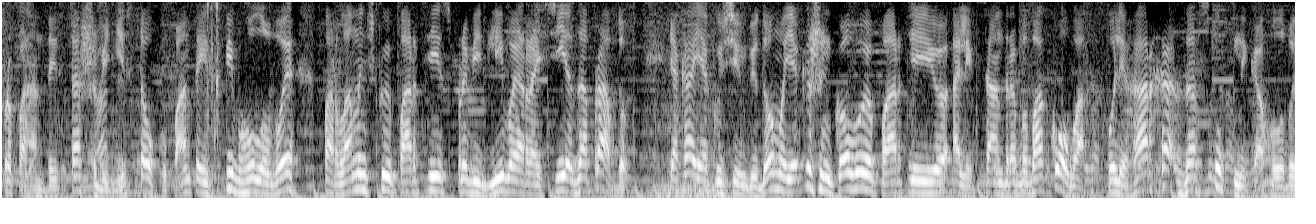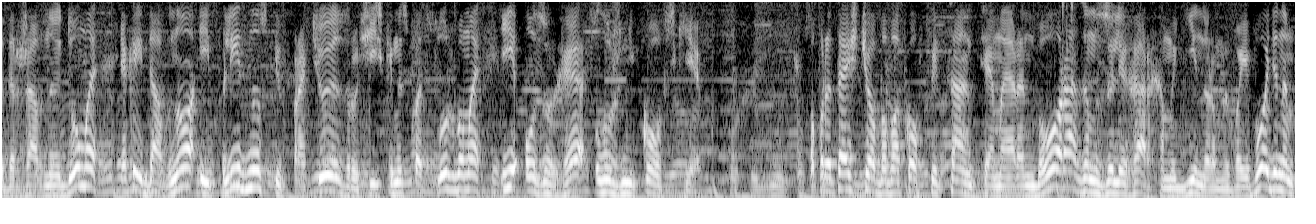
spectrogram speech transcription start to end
пропагандиста, шовініста, окупанта і співголови парламентської партії Справедлива Росія за правду, яка, як усім відомо, є кишеньковою партією Олександра Бабакова, олігарха, заступника голови Державної думи, який давно і плідно співпрацює з російськими спецслужбами і ОЗГ Лужніковські. Попри те, що Бабаков під санкціями РНБО разом з олігархами Гінером і Воєводіним,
